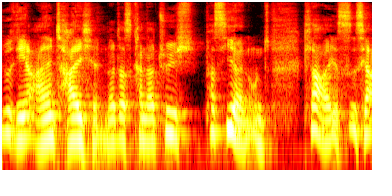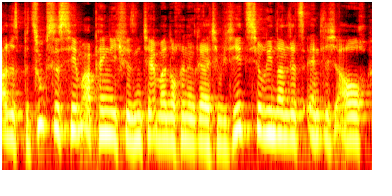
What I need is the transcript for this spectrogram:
realen Teilchen. Ne? Das kann natürlich passieren. Und klar, es ist ja alles bezugssystemabhängig. Wir sind ja immer noch in den Relativitätstheorien dann letztendlich auch.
